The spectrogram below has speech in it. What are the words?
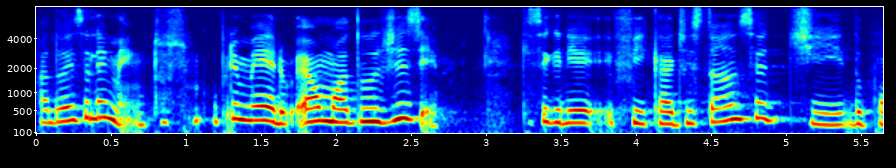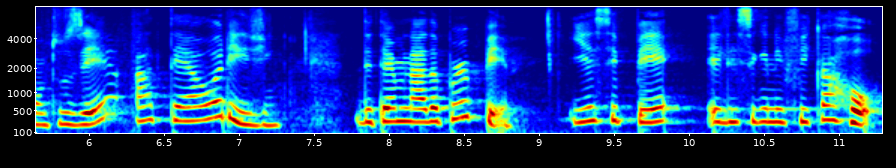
há dois elementos. O primeiro é o módulo de z, que significa a distância de, do ponto z até a origem, determinada por p. e esse p, ele significa rho,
